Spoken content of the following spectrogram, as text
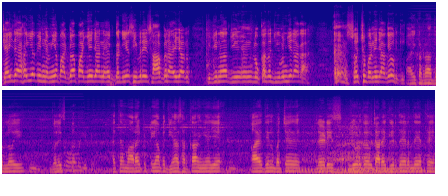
ਚਾਹੀਦਾ ਇਹੋ ਹੀ ਆ ਵੀ ਨਵੀਆਂ ਪਾਈਪਾਂ ਪਾਈਆਂ ਜਾਣ ਗਲੀਆਂ ਸੀਵਰੇਜ ਸਾਫ਼ ਕਰਾਏ ਜਾਣ ਵੀ ਜਿਨ੍ਹਾਂ ਜੀ- ਲੋਕਾਂ ਦਾ ਜੀਵਨ ਜਿਹੜਾ ਹੈਗਾ ਸਵੱਛ ਬਣੇ ਜਾ ਕੇ ਹੋਰ ਕੀ। ਆਈ ਕਟਰਾ ਦੁੱਲੋ ਜੀ ਗਲੀ ਸ- ਇੱਥੇ ਮਹਾਰਾਜ ਟੁੱਟੀਆਂ ਭੱਜੀਆਂ ਸੜਕਾਂ ਹੋਈਆਂ ਜੇ। ਆਏ ਦਿਨ ਬੱਚੇ ਲੇਡੀਜ਼ ਬਜ਼ੁਰਗ ਵਿਚਾਰੇ ਗਿਰਦੇ ਰਹਿੰਦੇ ਇੱਥੇ।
